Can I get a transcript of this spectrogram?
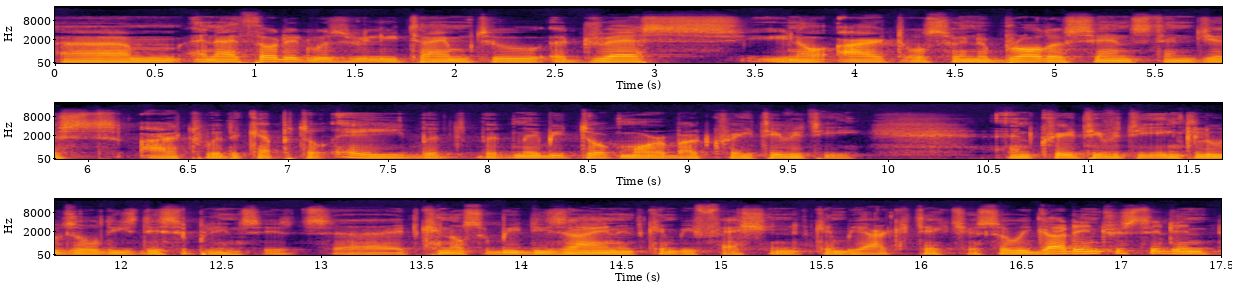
Um, and I thought it was really time to address, you know, art also in a broader sense than just art with a capital A, but but maybe talk more about creativity. And creativity includes all these disciplines. It's uh, it can also be design, it can be fashion, it can be architecture. So we got interested in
